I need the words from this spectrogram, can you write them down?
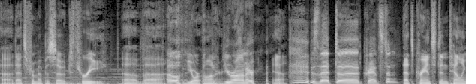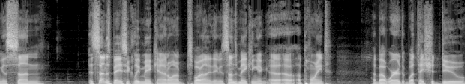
uh, that's from episode three of uh, Oh. Your Honor. Your Honor. Yeah. is that uh, Cranston? That's Cranston telling his son. His son is basically making. I don't want to spoil anything. His son's making a, a, a point about where what they should do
